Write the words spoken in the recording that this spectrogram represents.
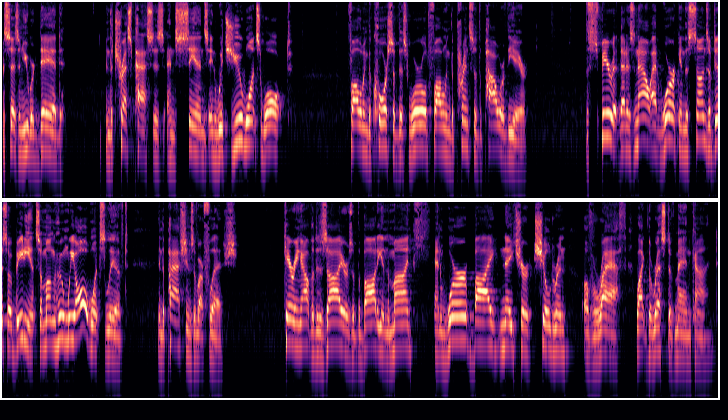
It says, And you were dead in the trespasses and sins in which you once walked, following the course of this world, following the prince of the power of the air, the spirit that is now at work in the sons of disobedience, among whom we all once lived in the passions of our flesh, carrying out the desires of the body and the mind, and were by nature children of wrath, like the rest of mankind.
